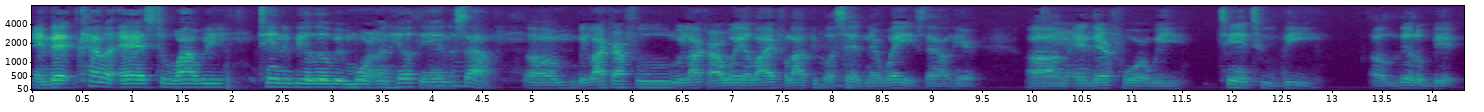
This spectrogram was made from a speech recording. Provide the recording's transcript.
and that kind of adds to why we tend to be a little bit more unhealthy in the Mhm. South. Um, we like our food, we like our way of life. A lot of people are Mhm. set in their ways down here, um, Yeah. and therefore we tend to be a little bit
